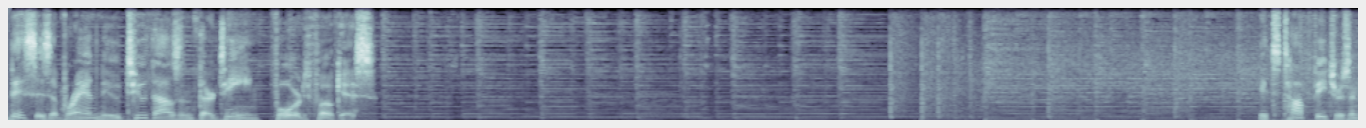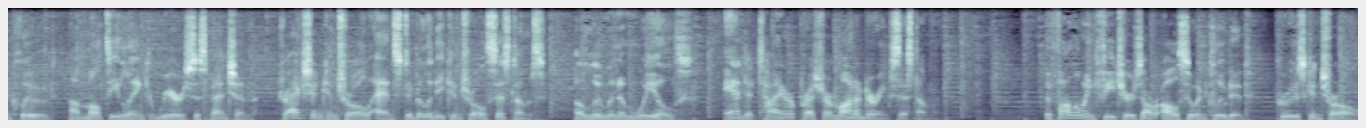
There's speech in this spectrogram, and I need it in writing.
This is a brand new 2013 Ford Focus. Its top features include a multi-link rear suspension, traction control and stability control systems, aluminum wheels, and a tire pressure monitoring system. The following features are also included. Cruise control,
